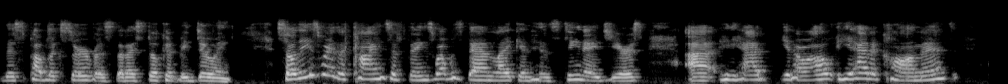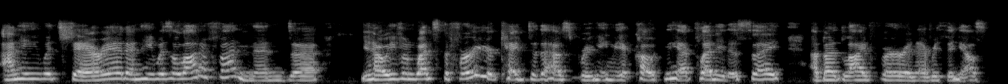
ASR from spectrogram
this public service that I still could be doing? So these were the kinds of things. What was Dan like in his teenage years? Uh, he had, you know, oh, he had a comment and he would share it, and he was a lot of fun. And uh, you know, even once the furrier came to the house bringing me a coat, and he had plenty to say about live fur and everything else.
